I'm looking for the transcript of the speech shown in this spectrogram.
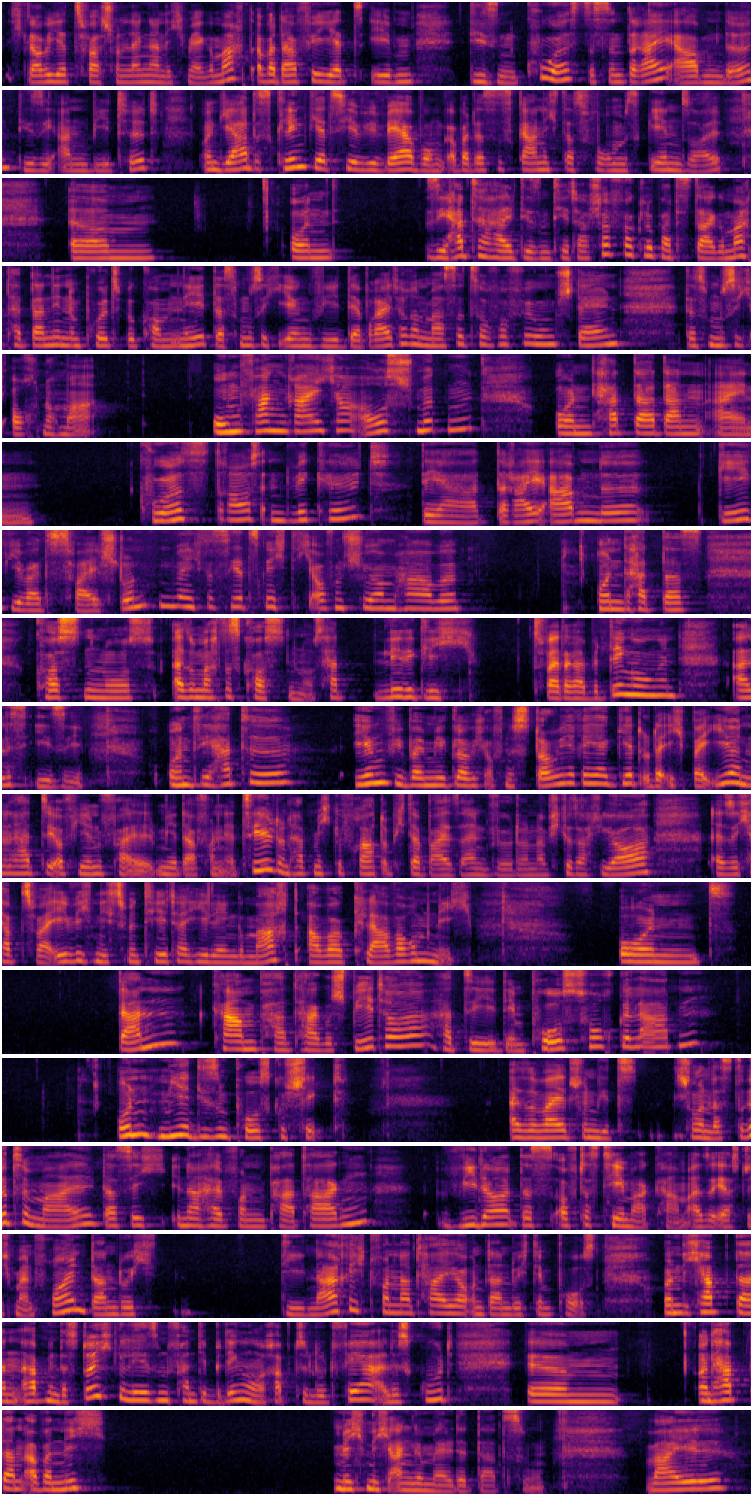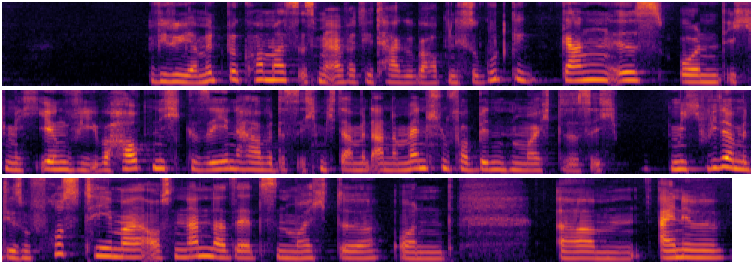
ich glaube, jetzt zwar schon länger nicht mehr gemacht, aber dafür jetzt eben diesen Kurs. Das sind drei Abende, die sie anbietet. Und ja, das klingt jetzt hier wie Werbung, aber das ist gar nicht das, worum es gehen soll. Ähm, und sie hatte halt diesen Theta Schöpfer Club, hat es da gemacht, hat dann den Impuls bekommen, nee, das muss ich irgendwie der breiteren Masse zur Verfügung stellen. Das muss ich auch nochmal umfangreicher ausschmücken und hat da dann einen Kurs draus entwickelt, der drei Abende geht, jeweils zwei Stunden, wenn ich das jetzt richtig auf dem Schirm habe. Und hat das kostenlos, also macht es kostenlos, hat lediglich zwei, drei Bedingungen, alles easy. Und sie hatte irgendwie bei mir, glaube ich, auf eine Story reagiert oder ich bei ihr. Und dann hat sie auf jeden Fall mir davon erzählt und hat mich gefragt, ob ich dabei sein würde. Und habe ich gesagt, ja, also ich habe zwar ewig nichts mit Theta Healing gemacht, aber klar, warum nicht? Und dann kam ein paar Tage später, hat sie den Post hochgeladen und mir diesen Post geschickt. Also war jetzt schon, die, schon das dritte Mal, dass ich innerhalb von ein paar Tagen wieder das, auf das Thema kam. Also erst durch meinen Freund, dann durch die Nachricht von Natalia und dann durch den Post. Und ich habe dann hab mir das durchgelesen, fand die Bedingungen auch absolut fair, alles gut ähm, und habe dann aber nicht mich nicht angemeldet dazu, weil wie du ja mitbekommen hast, ist mir einfach die Tage überhaupt nicht so gut gegangen ist und ich mich irgendwie überhaupt nicht gesehen habe, dass ich mich da mit anderen Menschen verbinden möchte, dass ich mich wieder mit diesem Frustthema auseinandersetzen möchte. Und ähm, eine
